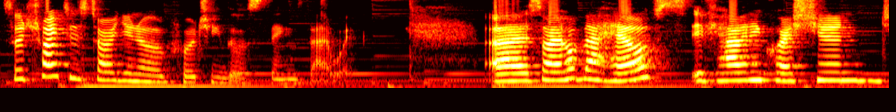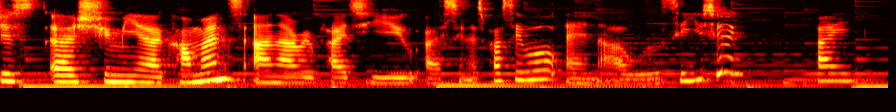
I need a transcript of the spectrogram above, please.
So try to start, you know, approaching those things that way. Uh, so I hope that helps. If you have any question, just uh, shoot me a comment and I'll reply to you as soon as possible. And I will see you soon. Bye.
